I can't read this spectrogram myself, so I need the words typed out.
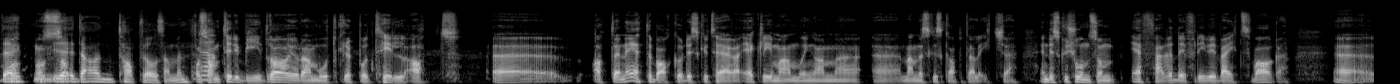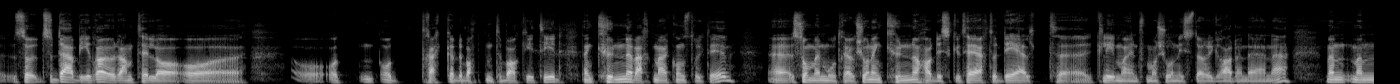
Det, Og- og så- da taper vi alle sammen. Og samtidig bidrar jo den motgruppa til at eh, at en er tilbake og diskuterer er klimaendringene eh, menneskeskapte eller ikke. En diskusjon som er ferdig fordi vi vet svaret. Eh, så, så der bidrar jo den til å, å, å, å, å trekke debatten tilbake i tid. Den kunne vært mer konstruktiv eh, som en motreaksjon. En kunne ha diskutert og delt eh, klimainformasjon i større grad enn det en er. Men, men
